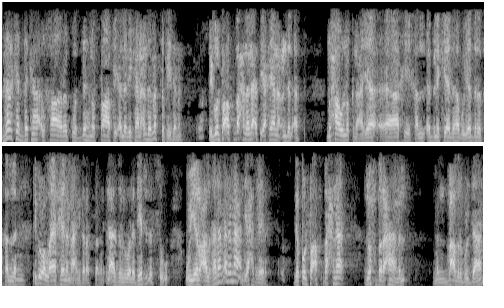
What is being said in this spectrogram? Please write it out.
ذاك الذكاء الخارق والذهن الصافي الذي كان عنده ما استفيد منه. يقول فأصبحنا نأتي أحيانا عند الأب. نحاول نقنع يا, أخي خل ابنك يذهب ويدرس خله يقول والله يا أخي أنا ما أقدر أستغني لازم الولد يجلس ويرعى الغنم. أنا ما عندي أحد غيره. يقول فأصبحنا نحضر عامل من بعض البلدان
